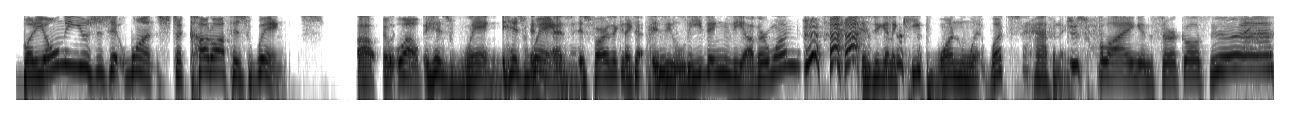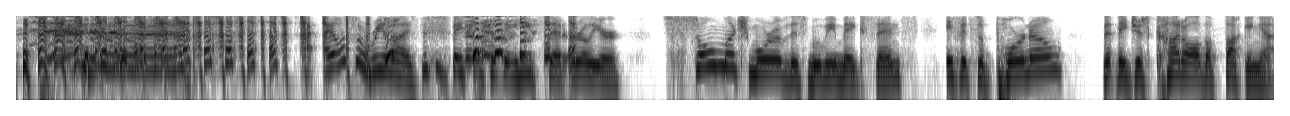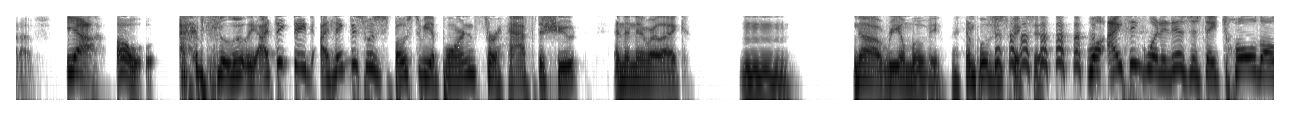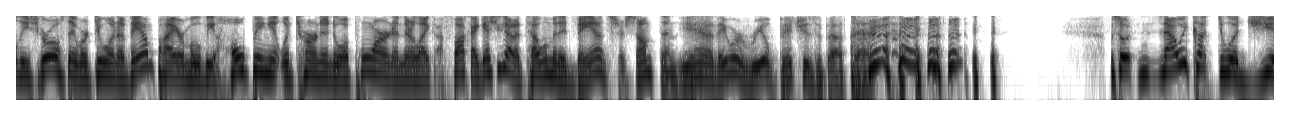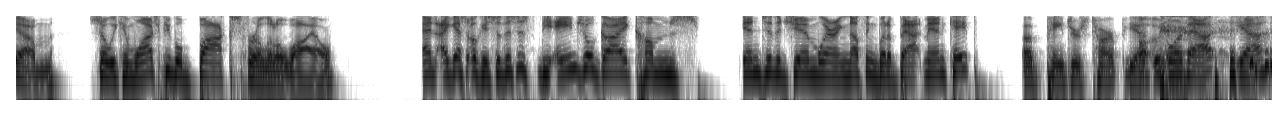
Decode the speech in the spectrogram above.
but he only uses it once to cut off his wings. Uh, Well, his wing. his As- wing. As, as far as I can They- tell, is he leaving the other one? is he going to keep one? Wing? What's happening? Just flying in circles. I I also realized this is based on something Heath said earlier. So much more of this movie makes sense if it's a porno that they just cut all the fucking out of. Yeah, oh, absolutely. I think they. I think this was supposed to be a porn for half the shoot, and then they were like, "Hmm, no, real movie, and we'll just fix it." Well, I think what it is is they told all these girls they were doing a vampire movie, hoping it would turn into a porn, and they're like, "Fuck, I guess you got to tell them in advance or something." Yeah, they were real bitches about that. So now we cut to a gym so we can watch people box for a little while. And I guess okay, so this is the angel guy comes into the gym wearing nothing but a Batman cape. A painter's tarp, yeah. or, or that, yeah.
